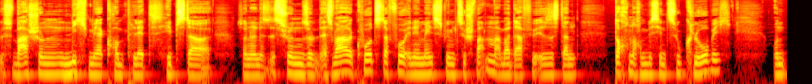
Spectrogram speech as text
es war schon nicht mehr komplett Hipster, sondern es ist schon so, es war kurz davor, in den Mainstream zu schwappen, aber dafür ist es dann doch noch ein bisschen zu klobig. Und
